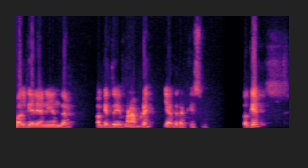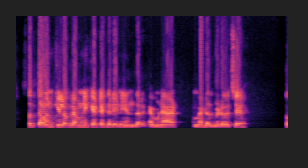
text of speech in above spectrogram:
બલ્ગેરિયાની અંદર. ઓકે, તો એ પણ આપણે યાદ રાખીશું. ઓકે, સત્તાવન કિલોગ્રામની કેટેગરીની અંદર એમણે આ મેડલ મેળવ્યો છે. તો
